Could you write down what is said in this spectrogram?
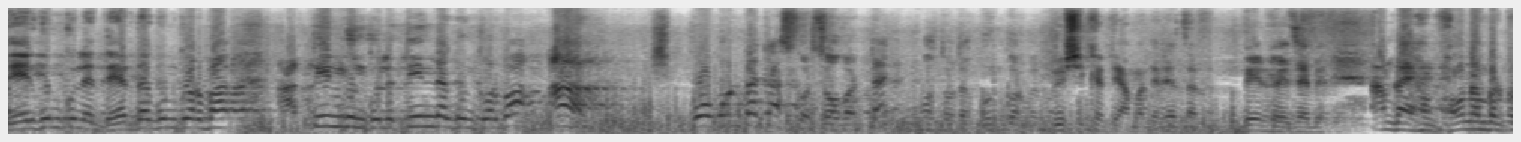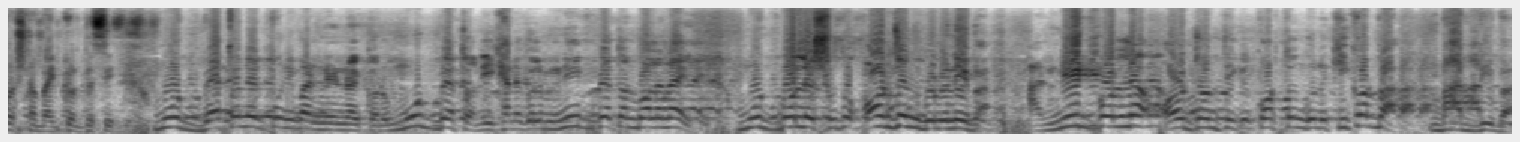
দেড় গুণ করলে দেড় দা গুণ করবা, আর তিন গুণ করলে তিন দা গুণ করবা, আর ক কাজ করছে ওভার টাইম অতটা গুণ করবে? প্রিয় শিক্ষার্থী, আমাদের রেজাল্ট বের হয়ে যাবে। আমরা এখন ছ নম্বর প্রশ্ন বাইট করতেছি। মোট বেতনের পরিমাণ নির্ণয় করো। মোট বেতন, এখানে বললাম নিট বেতন বলে নাই। মোট বললে শুধু অর্জনগুলো নিবা। আর নিট বললে অর্জন থেকে কর্তনগুলো কি করবা? বাদ দিবা।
